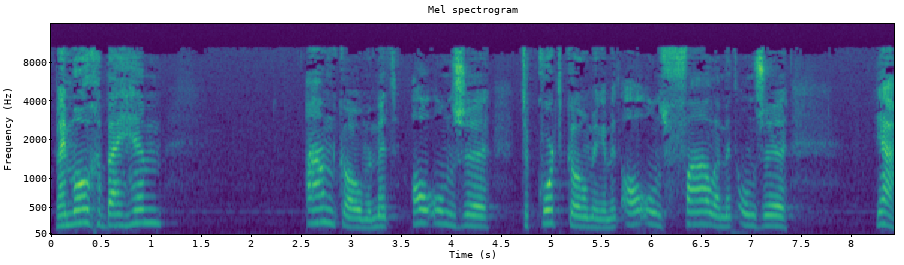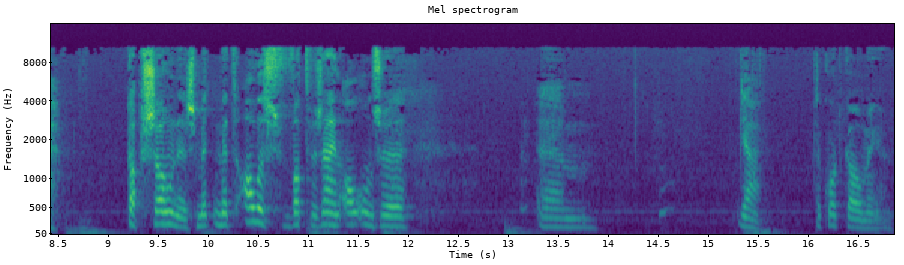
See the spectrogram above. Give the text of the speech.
Wij mogen bij hem aankomen met al onze tekortkomingen, met al ons falen, met onze ja, capsones, met, met alles wat we zijn, al onze um, ja, tekortkomingen.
